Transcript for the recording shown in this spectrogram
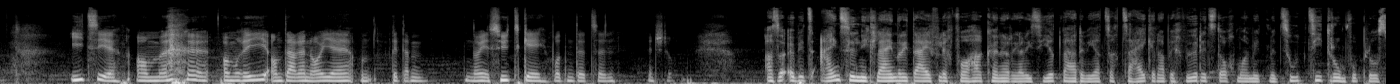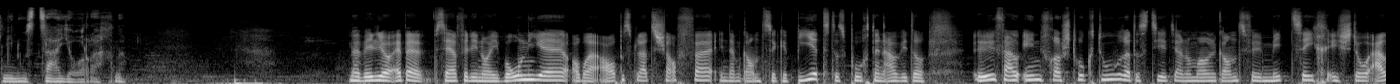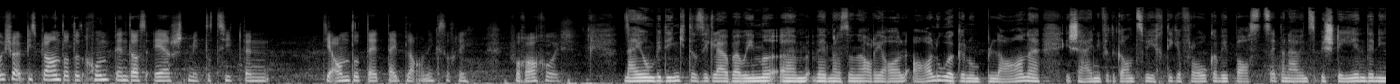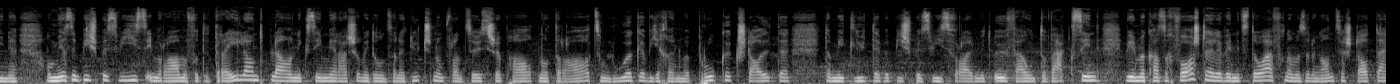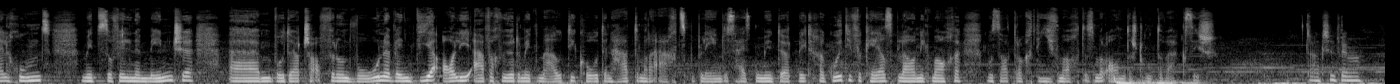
einziehen am, äh, am Rhein, an dieser neuen, an, bei dem neuen Südgeh, der dann dort soll entstehen also ob jetzt einzelne kleinere Teile vielleicht vorher können realisiert werden, wird sich zeigen, aber ich würde jetzt doch mal mit einem Zeitraum von plus minus zehn Jahren rechnen man will ja eben sehr viele neue Wohnungen, aber auch Arbeitsplätze schaffen in dem ganzen Gebiet. Das braucht dann auch wieder ÖV-Infrastrukturen. Das zieht ja nochmal ganz viel mit sich. Ist da auch schon etwas geplant oder kommt denn das erst mit der Zeit, wenn die andere Detailplanung so ein bisschen vorankommt? Nein, unbedingt. Also ich glaube auch immer, ähm, wenn wir so ein Areal anschauen und planen, ist eine von der ganz wichtigen Fragen, wie passt es eben auch ins Bestehende hinein. Und wir sind beispielsweise im Rahmen von der Dreilandplanung sind wir auch schon mit unseren deutschen und französischen Partnern dran, um zu schauen, wie können wir Brücken gestalten, damit Leute eben beispielsweise vor allem mit ÖV unterwegs sind. Weil man kann sich vorstellen, wenn jetzt hier einfach noch so ein ganzer Stadtteil kommt, mit so vielen Menschen, ähm, die dort arbeiten und wohnen, wenn die alle einfach würden mit dem Auto kommen, dann hätten wir ein echtes Problem. Das heißt, wir müssen dort wirklich eine gute gute Verkehrsplanung machen, die es attraktiv macht, dass man anders unterwegs ist. Dankeschön vielmals.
